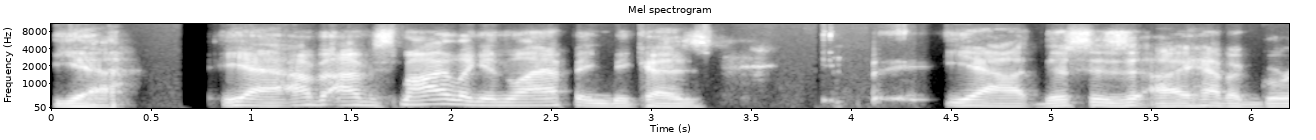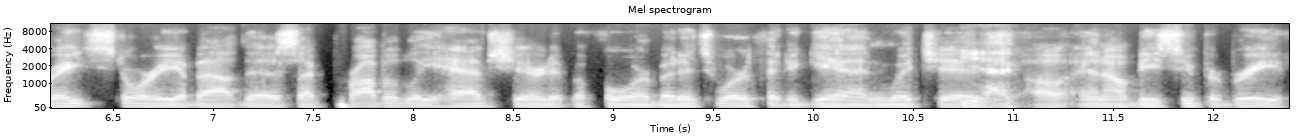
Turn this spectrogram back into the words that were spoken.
Yeah. Yeah i'm, I'm smiling and laughing because yeah, this is, I have a great story about this. I probably have shared it before, but it's worth it again, which is, yeah. I'll, and I'll be super brief.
